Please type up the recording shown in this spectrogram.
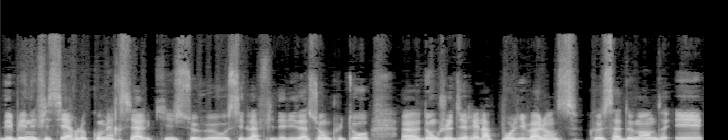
des bénéficiaires, le commercial qui se veut aussi de la fidélisation plutôt. Euh, donc je dirais la polyvalence que ça demande et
